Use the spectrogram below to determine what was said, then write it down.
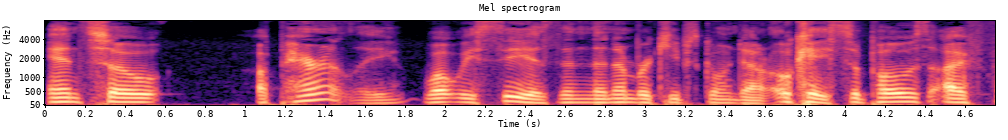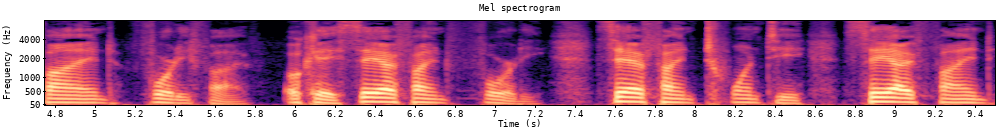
And so apparently what we see is then the number keeps going down. Okay, suppose I find 45. Okay, say I find 40. Say I find 20. Say I find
